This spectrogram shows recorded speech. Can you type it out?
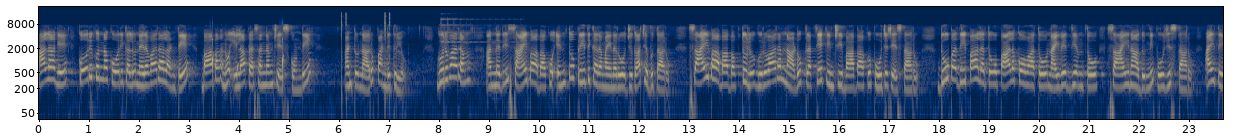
అలాగే కోరుకున్న కోరికలు నెరవేరాలంటే బాబాను ఇలా ప్రసన్నం చేసుకోండి అంటున్నారు పండితులు. గురువారం అన్నది సాయిబాబాకు ఎంతో ప్రీతికరమైన రోజుగా చెబుతారు. సాయిబాబా భక్తులు గురువారం నాడు ప్రత్యేకించి బాబాకు పూజ చేస్తారు. ధూపదీపాలతో పాలకోవాతో నైవేద్యంతో సాయినాథుణ్ణి పూజిస్తారు. అయితే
